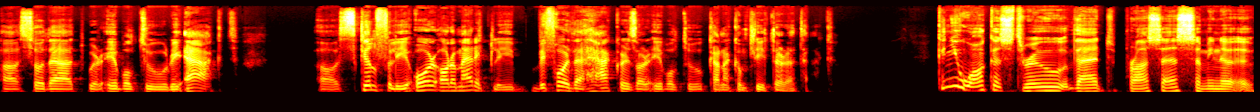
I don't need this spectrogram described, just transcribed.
uh, so that we're able to react uh, skillfully or automatically before the hackers are able to kind of complete their attack. Can you walk us through that process? I mean, a,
